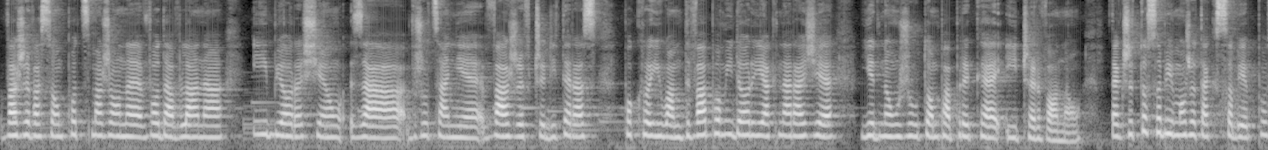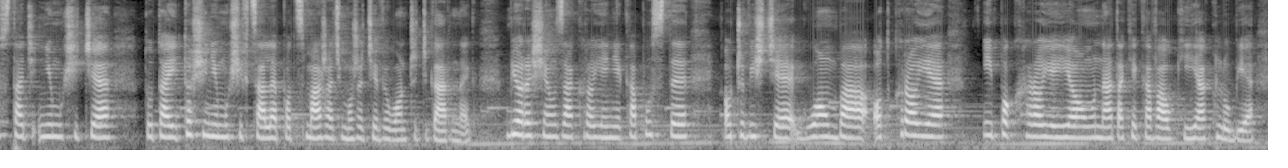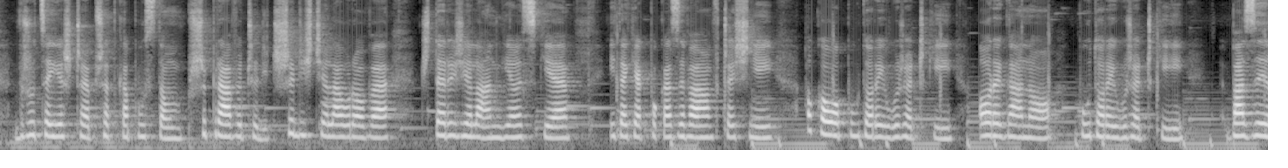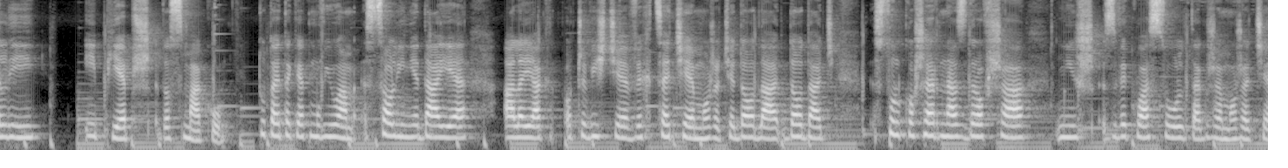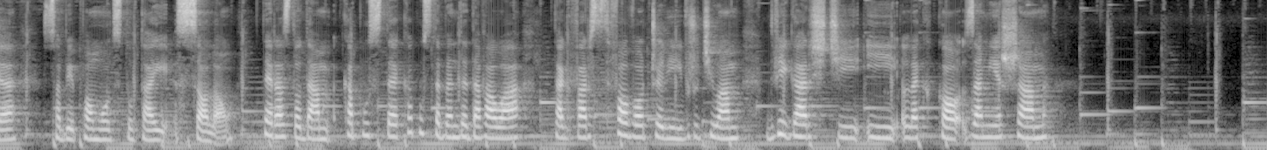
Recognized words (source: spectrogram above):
Warzywa są podsmażone, woda wlana i biorę się za wrzucanie warzyw, czyli teraz pokroiłam dwa pomidory jak na razie, jedną żółtą paprykę i czerwoną. Także to sobie może tak sobie postać, nie musicie Tutaj to się nie musi wcale podsmażać, możecie wyłączyć garnek. Biorę się za krojenie kapusty, oczywiście głąba odkroję i pokroję ją na takie kawałki, jak lubię. Wrzucę jeszcze przed kapustą przyprawy, czyli trzy liście laurowe, cztery ziela angielskie i tak jak pokazywałam wcześniej, około półtorej łyżeczki oregano, półtorej łyżeczki bazylii i pieprz do smaku. Tutaj, tak jak mówiłam, soli nie daję, ale jak oczywiście Wy chcecie, możecie doda dodać. Sól koszerna zdrowsza niż zwykła sól, także możecie sobie pomóc tutaj z solą. Teraz dodam kapustę. Kapustę będę dawała tak warstwowo, czyli wrzuciłam dwie garści i lekko zamieszam.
